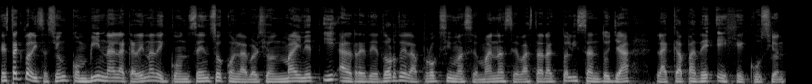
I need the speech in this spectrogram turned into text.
Esta actualización combina la cadena de consenso con la versión Mainnet y alrededor de la próxima semana se va a estar actualizando ya la capa de ejecución,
